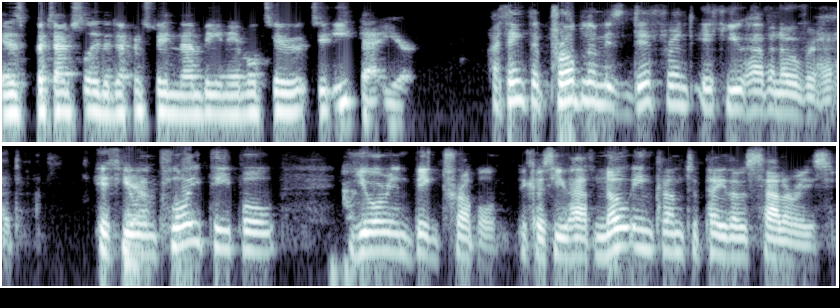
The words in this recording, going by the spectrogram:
is potentially the difference between them being able to to eat that year. I think the problem is different if you have an overhead. If you Yeah. employ people, you're in big trouble because you have no income to pay those salaries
